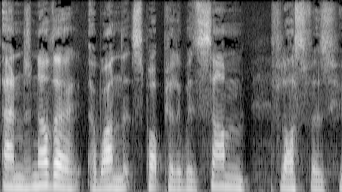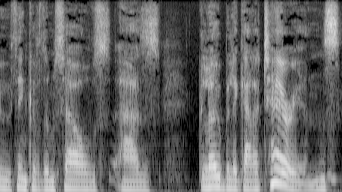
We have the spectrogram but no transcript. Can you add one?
and another uh, one that's popular with some philosophers who think of themselves as global egalitarians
